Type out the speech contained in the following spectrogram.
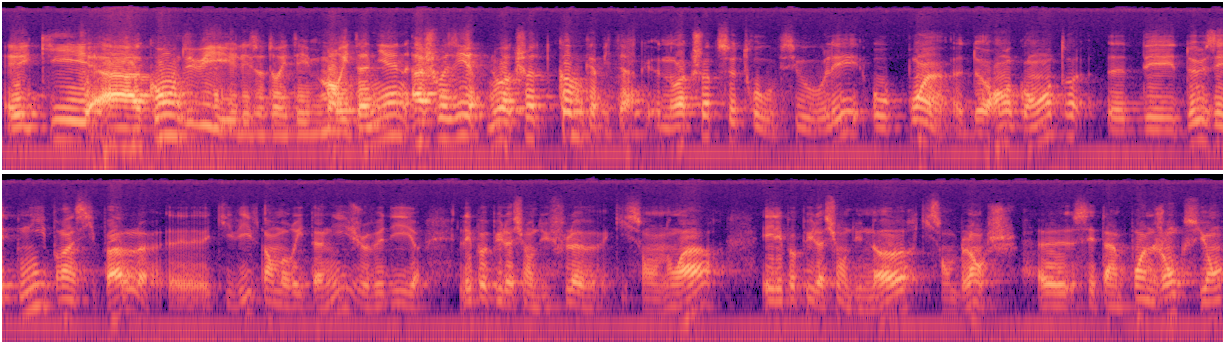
et qui a conduit les autorités mauritaniennes à choisir Nouakchott comme capitale? Nouakchott se trouve, si vous voulez, au point de rencontre euh, des deux ethnies principales euh, qui vivent en Mauritanie. Je veux dire les populations du fleuve qui sont noires et les populations du nord qui sont blanches. Euh, c'est un point de jonction.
